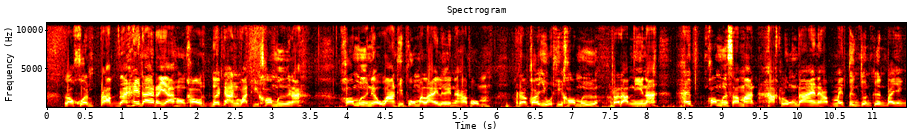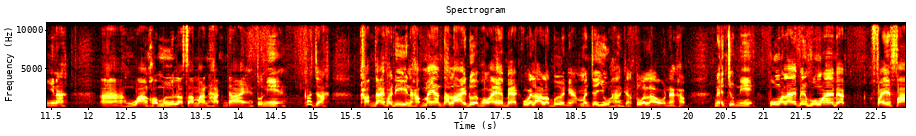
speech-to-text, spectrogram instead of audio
ๆ เราควรปรับได้ให้ได้ระยะของเขาด้วยการวัดที่ข้อมือนะ ข้อมือเนี่ยวางที่พวงมาลัยเลยนะครับผมแล้วก็อยู่ที่ข้อมือระดับนี้นะ ให้ข้อมือสามารถหักลงได้นะครับ ไม่ตึงจนเกินไปอย่างนี้นะอ่าวางข้อมือแล้วสามารถหักได้ ตัวนี้ก็จะขับได้พอดีนะครับ ไม่อันตรายด้วยเพราะแอร์แบ็กเวลาระเบิดเนี่ยมันจะอยู่ห่างจากตัวเรานะครับในจุดนี้พวงมาลัยเป็นพวงมาลัยแบบ ไฟฟ้า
